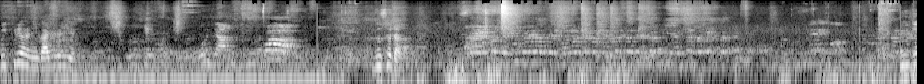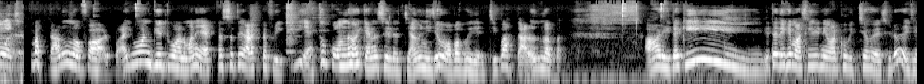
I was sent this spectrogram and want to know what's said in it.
বিক্রি হয়নি গাছ বেরিয়ে দুশো টাকা। বাহ, দারুণ offer buy one get one মানে একটার সাথে আরেকটা ফ্রি কি এত কম দামে কেন সেল হচ্ছে? আমি নিজেও অবাক হয়ে যাচ্ছি। বাহ, দারুণ ব্যাপার। আর এটা কি? এটা দেখে মাসির নেওয়ার খুব ইচ্ছে হয়েছিল। এই যে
